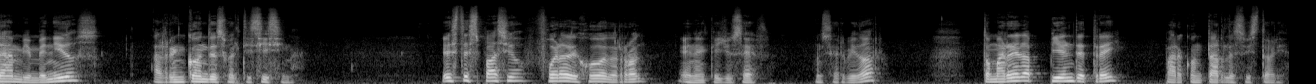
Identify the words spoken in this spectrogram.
Sean bienvenidos al Rincón de Su Altísima. Este espacio fuera del juego de rol en el que Yusef, un servidor, tomaré la piel de Trey para contarle su historia.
